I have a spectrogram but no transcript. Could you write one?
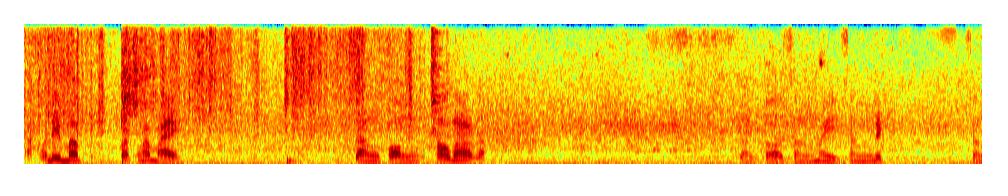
อะวันนี้มาปักมาใหม่สั่งของเข้ามาแล้วสั่งต่อสั่งไม่สั่งเล็กสั่ง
